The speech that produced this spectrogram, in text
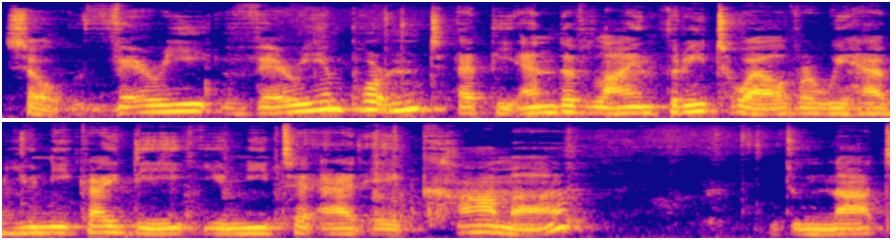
So very, very important at the end of line 312 where we have unique ID, you need to add a comma. Do not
